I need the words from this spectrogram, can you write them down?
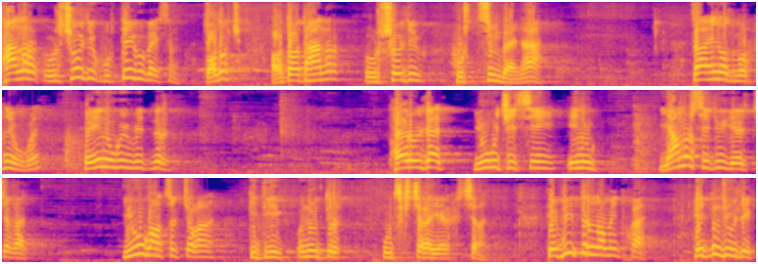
Та нар өршөөлийг хүртээгүй байсан боловч одоо та нар өршөөлийг хүртсэн байна. За энэ бол бурхны үг байна. Тэгээ энэ үгийг бид нэр хайруулад юу гэж хэлсэн энэ үг ямар сэдвийг ярьж байгаа юуг онцолж байгаа гэдгийг өнөөдөр үзэж байгаа ярих гэж байгаа. Тэгээ бид нар номын тухай хэдэн зүйлийг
